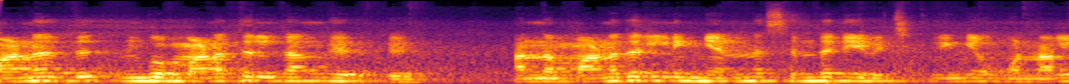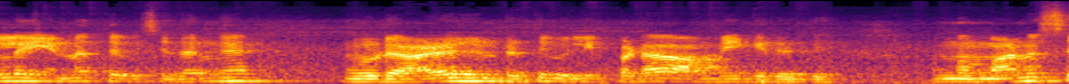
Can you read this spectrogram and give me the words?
மனது உங்கள் மனதில் தாங்க இருக்குது அந்த மனதில் நீங்கள் என்ன சிந்தனையை வச்சுக்கிறீங்க உங்கள் நல்ல எண்ணத்தை வச்சு தாங்க உங்களுடைய அழகுன்றது வெளிப்படா அமைகிறது. உங்கள் மனசு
